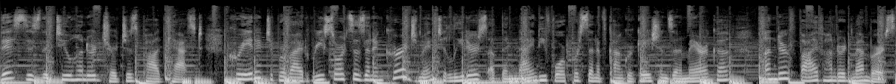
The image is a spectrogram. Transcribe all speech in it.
This is the 200 Churches podcast, created to provide resources and encouragement to leaders of the 94% of congregations in America under 500 members.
